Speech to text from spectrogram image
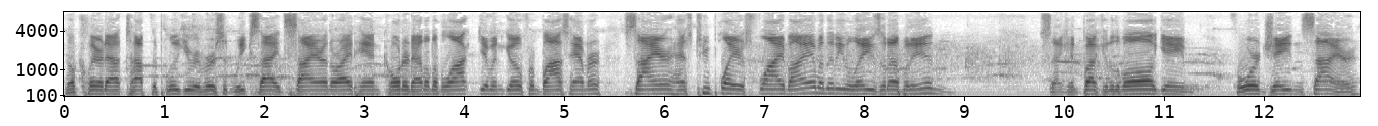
They'll clear it out top The Plugi, reverse it weak side. Sire on the right hand corner down on the block. Give and go from Bosshammer. Sire has two players fly by him, and then he lays it up and in. Second bucket of the ball game for Jaden Sire.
